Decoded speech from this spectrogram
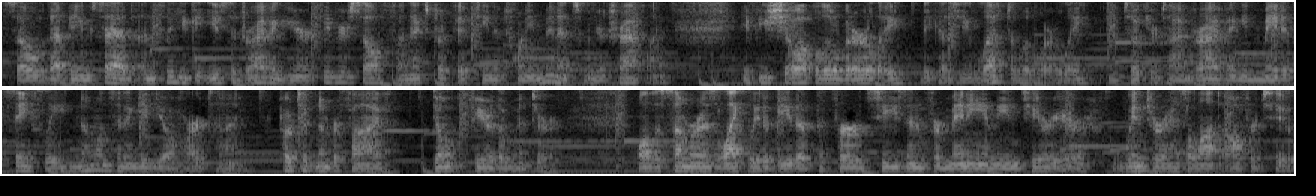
So that being said, until you get used to driving here, give yourself an extra 15 to 20 minutes when you're traveling. If you show up a little bit early because you left a little early and took your time driving and made it safely, no one's gonna give you a hard time. Pro tip number five, don't fear the winter. While the summer is likely to be the preferred season for many in the interior, winter has a lot to offer too.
